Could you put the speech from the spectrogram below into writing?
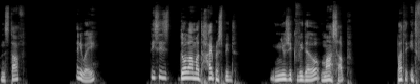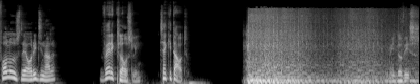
and stuff. Anyway, this is Dol Ammad Hyperspeed music video mashup, but it follows the original very closely. Check it out. Let me do this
